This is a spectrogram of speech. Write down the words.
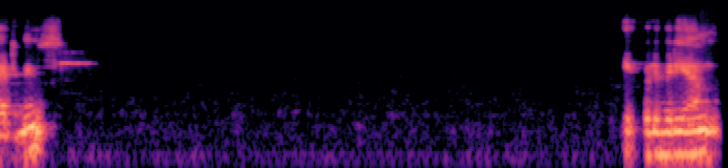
That means equilibrium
